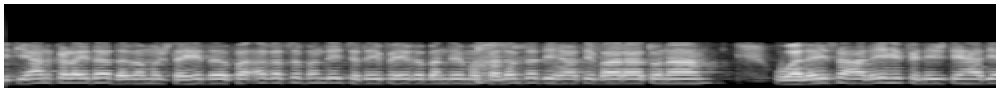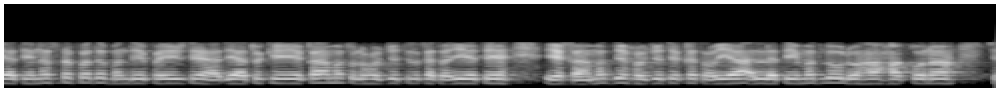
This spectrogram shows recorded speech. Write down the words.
اتیان کړی ده دغه مجتهد په هغه څه باندې چې دی په هغه باندې مکلف ده د اعتباراتو نه وليس عليه في الاجتهادات نست په د باندې په اجتهاداتو کې اقامت الحجه القطعيه اقامت د حجت قطعيه التي مدلولها حقنا چې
